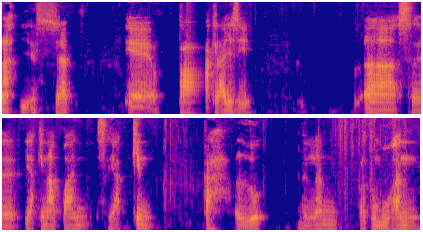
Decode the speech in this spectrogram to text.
Nah, yes. ya, ya terakhir aja sih, uh, seyakin apa, seyakinkah lu dengan pertumbuhan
